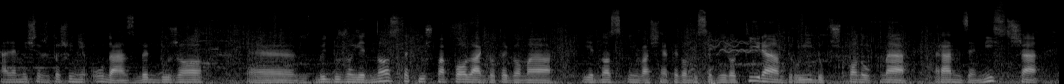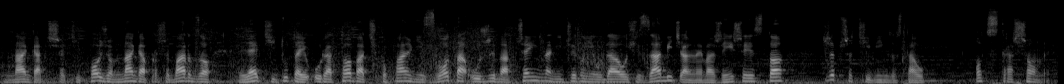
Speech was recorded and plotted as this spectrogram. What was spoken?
Ale myślę, że to się nie uda. Zbyt dużo, e, zbyt dużo jednostek już ma Polak, do tego ma jednostki właśnie tego wysokiego tira, druidów, szponów na randze mistrza, Naga trzeci poziom. Naga, proszę bardzo, leci tutaj uratować kopalnię złota, używa chaina, niczego nie udało się zabić, ale najważniejsze jest to, że przeciwnik został odstraszony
